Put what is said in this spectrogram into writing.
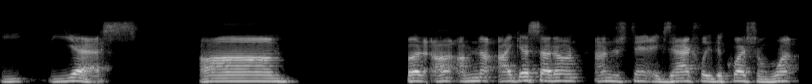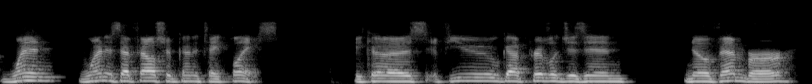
y- yes. Um, but I, am not. I guess I don't understand exactly the question. What when when is that fellowship going to take place? because if you got privileges in November,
